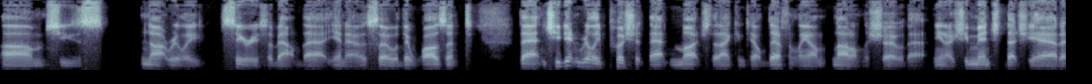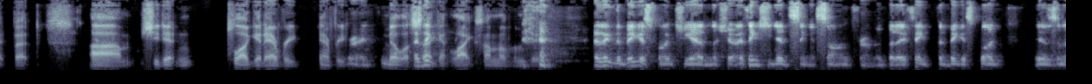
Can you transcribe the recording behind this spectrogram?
um, she's not really serious about that, you know. So there wasn't that, and she didn't really push it that much that I can tell. Definitely on not on the show that you know she mentioned that she had it, but um, she didn't plug it every every Right. millisecond like some of them do. I think the biggest plug she had in the show, I think she did sing a song from it, but I think the biggest plug is an,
